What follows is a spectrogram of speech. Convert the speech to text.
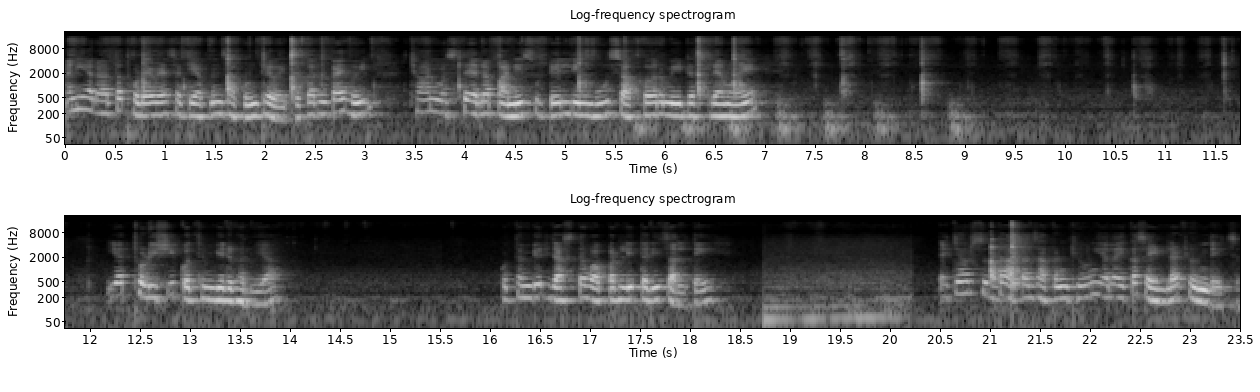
आणि याला आता थोड्या वेळासाठी आपण झाकून ठेवायचं. कारण काय होईल? छान मस्त याला पाणी सुटेल. लिंबू साखर मीठ असल्यामुळे. यात थोडीशी कोथिंबीर घालूया. कोथिंबीर जास्त वापरली तरी चालते. त्याच्यावर सुद्धा आता झाकण ठेवून याला एका साईडला ठेवून द्यायचं.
